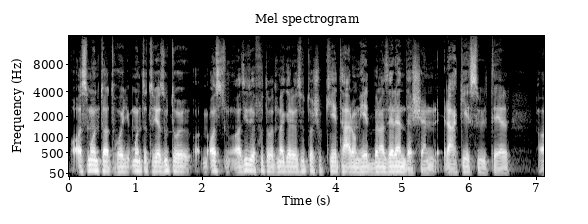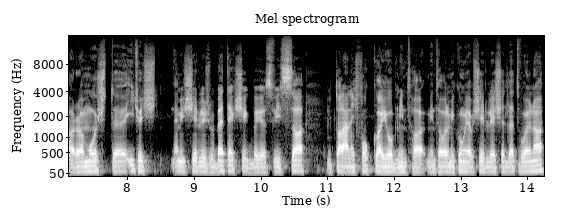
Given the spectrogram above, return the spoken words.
azt mondtad, hogy, mondtad, hogy az, utol, az, az időfutamot megelőző utolsó két-három hétben azért rendesen rákészültél arra most, így, hogy nem is sérülésből, betegségbe jössz vissza, talán egy fokkal jobb, mintha, mintha valami komolyabb sérülésed lett volna.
